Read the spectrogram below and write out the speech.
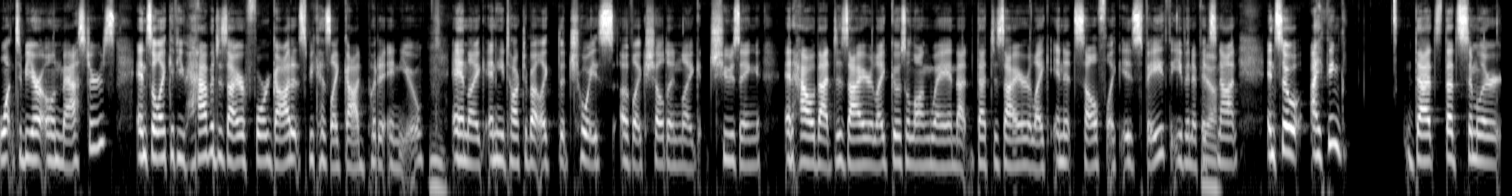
want to be our own masters. And so like if you have a desire for god it's because like god put it in you. Hmm. And like and he talked about like the choice of like sheldon like choosing and how that desire like goes a long way and that that desire like in itself like is faith even if it's Yeah. not. And so i think that's that's similar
